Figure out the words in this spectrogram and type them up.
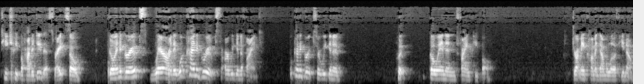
teach people how to do this, right? So Go into groups. Where are they? What kind of groups are we going to find? What kind of groups are we going to put go in and find people? Drop me a comment down below if you know.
